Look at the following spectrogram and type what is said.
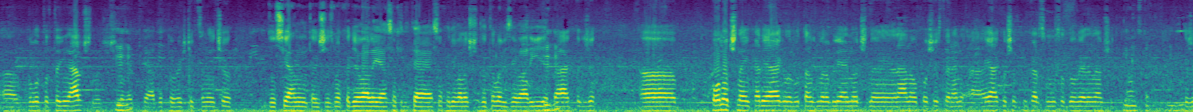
a bolo to vtedy náročné, že človek mm-hmm. a do toho ešte chce niečo dosiahnuť, takže sme chodevali, ja som, teda, ja som chodeval ešte do televízie variť mm-hmm. a tak, takže a, po nočnej kadejak, lebo tam sme robili aj nočné ráno po 6 ráne a ja ako šéf kuchár som musel dohľadať na všetko. Mm-hmm. Takže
